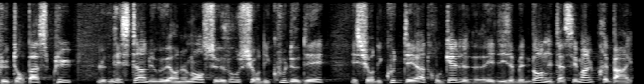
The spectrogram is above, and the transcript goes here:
plus le temps passe, plus le destin du gouvernement se joue sur des coups de dés et sur des coups de théâtre auxquels Elisabeth Borne est assez mal préparée.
